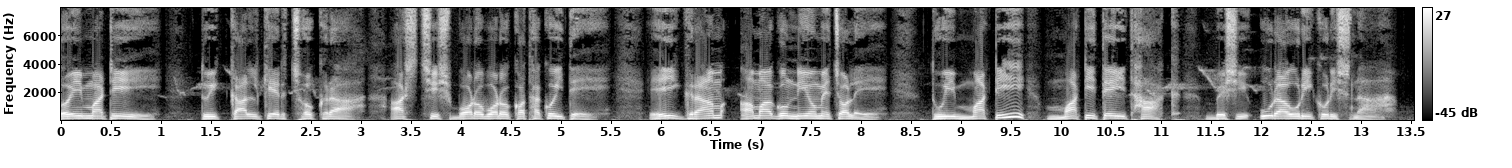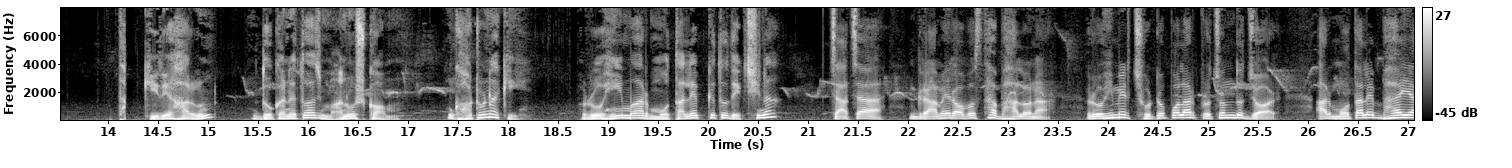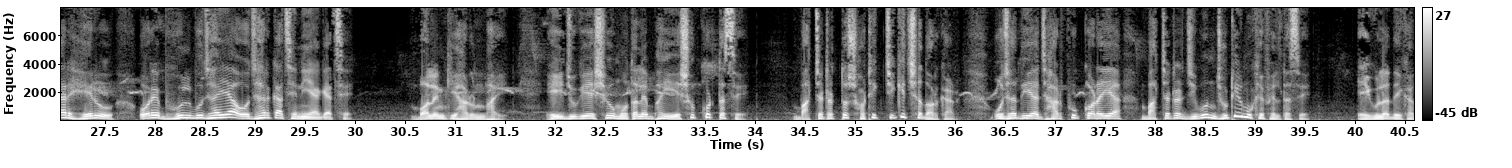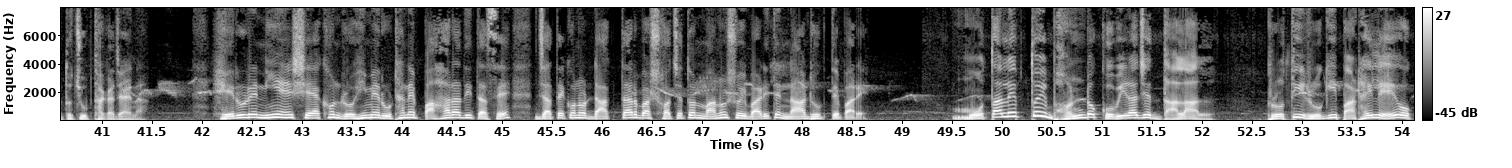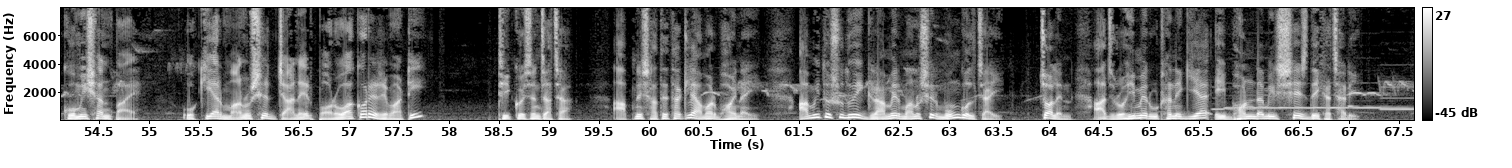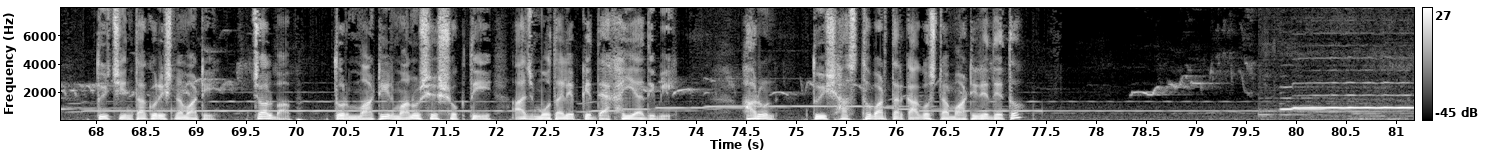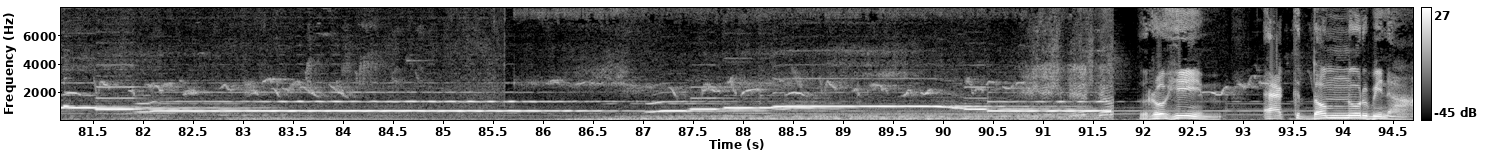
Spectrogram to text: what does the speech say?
ওই মাটি তুই কালকের ছোকরা আসছিস বড় বড় কথা কইতে। এই গ্রাম আমাগো নিয়মে চলে। তুই মাটি মাটিতেই থাক বেশি উড়াউড়ি করিস না। কিরে হারুন দোকানে তো আজ মানুষ কম। ঘটনা কি? রহিম আর মোতালেবকে তো দেখছি না? চাচা গ্রামের অবস্থা ভালো না। রহিমের ছোট পলার প্রচণ্ড জ্বর। আর মোতালেব ভাই আর হেরু ওরে ভুল বুঝাইয়া ওঝার কাছে নিয়ে গেছে। বলেন কি হারুন ভাই এই যুগে এসেও মোতালেব ভাই এসব করতেছে? বাচ্চাটার তো সঠিক চিকিৎসা দরকার। ওঝা দিয়া ঝাড়ফুঁক করাইয়া বাচ্চাটার জীবন ঝুটির মুখে ফেলতেছে। এগুলা দেখা তো চুপ থাকা যায় না। হেরুরে নিয়ে সে এখন রহিমের উঠানে পাহারা দিতাছে যাতে কোনো ডাক্তার বা সচেতন মানুষ ওই বাড়িতে না ঢুকতে পারে। মোতালেব তো এই ভণ্ড কবিরাজের দালাল। প্রতি রোগী পাঠাইলে ও কমিশন পায়। ও কি আর মানুষের জানের পরোয়া করে রে মাটি? ঠিক কইছেন চাচা। আপনি সাথে থাকলে আমার ভয় নাই। আমি তো শুধু এই গ্রামের মানুষের মঙ্গল চাই। চলেন আজ রহিমের উঠানে গিয়া এই ভণ্ডামির শেষ দেখা ছাড়ি। তুই চিন্তা করিস না মাটি। চল বাপ তোর মাটির মানুষের শক্তি আজ মোতালেবকে দেখাইয়া দিবি। হারুন তুই স্বাস্থ্যবার্তার কাগজটা মাটিরে দে তো। রহিম একদম নড়বি না।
